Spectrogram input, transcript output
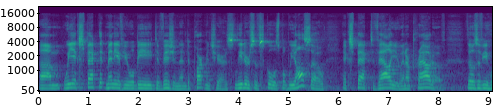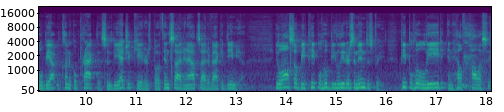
Um, we expect that many of you will be division and department chairs, leaders of schools, but we also expect, value, and are proud of those of you who will be out in clinical practice and be educators both inside and outside of academia. You'll also be people who'll be leaders in industry, people who'll lead in health policy.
